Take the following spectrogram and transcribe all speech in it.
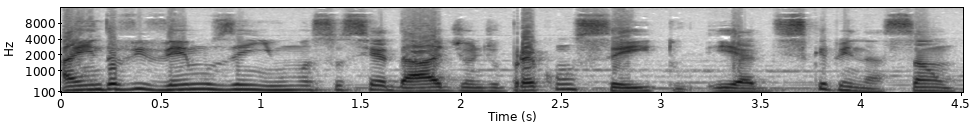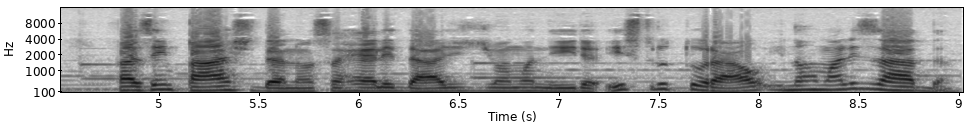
Ainda vivemos em uma sociedade onde o preconceito e a discriminação fazem parte da nossa realidade de uma maneira estrutural e normalizada.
